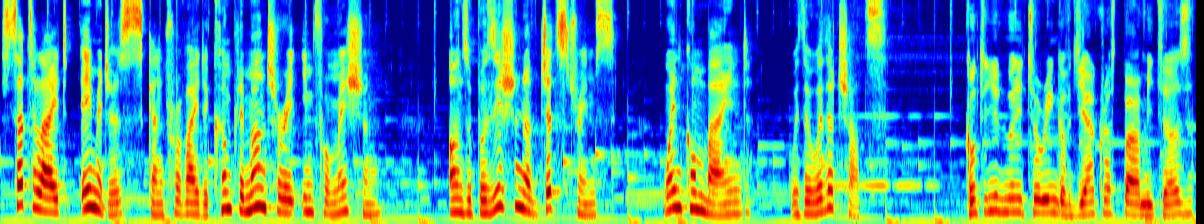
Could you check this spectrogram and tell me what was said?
Satellite images can provide a complementary information on the position of jet streams when combined with the weather charts. Continued monitoring of the aircraft parameters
